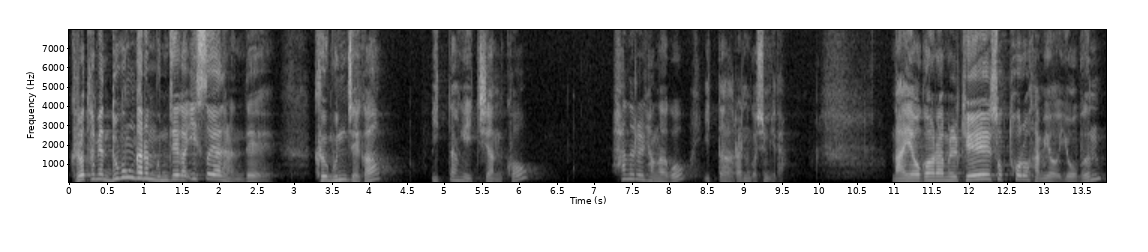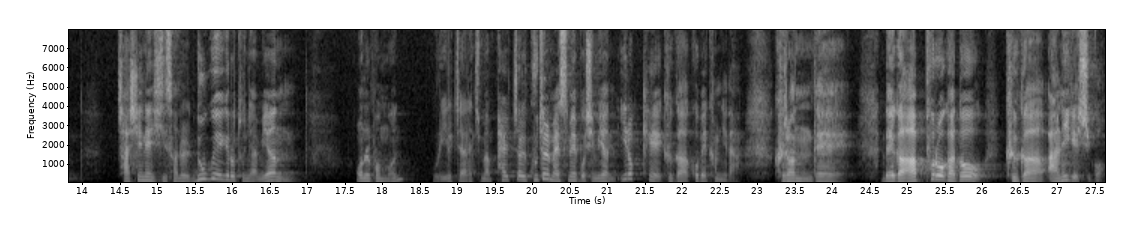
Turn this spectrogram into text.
그렇다면 누군가는 문제가 있어야 하는데 그 문제가 이 땅에 있지 않고 하늘을 향하고 있다라는 것입니다. 나의 억울함을 계속 토로하며 욥은 자신의 시선을 누구에게로 두냐면 오늘 본문 우리 읽지 않았지만 8절 9절 말씀해 보시면 이렇게 그가 고백합니다. 그런데 내가 앞으로 가도 그가 아니 계시고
